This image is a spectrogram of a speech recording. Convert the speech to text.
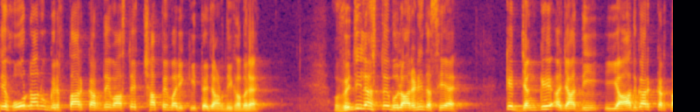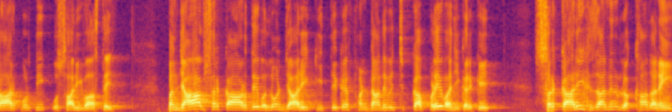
ਤੇ ਹੋਰਨਾਂ ਨੂੰ ਗ੍ਰਿਫਤਾਰ ਕਰਨ ਦੇ ਵਾਸਤੇ ਛਾਪੇਮਾਰੀ ਕੀਤੇ ਜਾਣ ਦੀ ਖਬਰ ਹੈ। ਵਿਜੀਲੈਂਸ ਦੇ ਬੁਲਾਰੇ ਨੇ ਦੱਸਿਆ ਕਿ ਜੰਗੇ ਆਜ਼ਾਦੀ ਯਾਦਗਾਰ ਕਰਤਾਰਪੁਰ ਦੀ ਉਸਾਰੀ ਵਾਸਤੇ ਪੰਜਾਬ ਸਰਕਾਰ ਦੇ ਵੱਲੋਂ ਜਾਰੀ ਕੀਤੇ ਗਏ ਫੰਡਾਂ ਦੇ ਵਿੱਚ ਘਪਲੇਬਾਜ਼ੀ ਕਰਕੇ ਸਰਕਾਰੀ ਖਜ਼ਾਨੇ ਨੂੰ ਲੱਖਾਂ ਦਾ ਨਹੀਂ,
